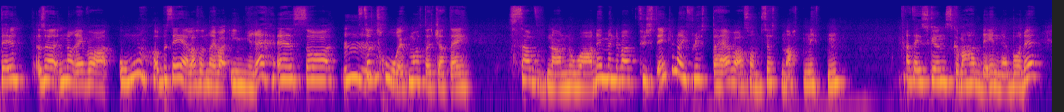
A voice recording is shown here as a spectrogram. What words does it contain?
Det, altså, når jeg var ung, eller sånn, når jeg var yngre, så, så, så tror jeg på en måte ikke at jeg savna noe av det. Men det var først egentlig når jeg flytta her, var sånn 17-18-19, at jeg skulle ønske vi hadde inne både eh,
